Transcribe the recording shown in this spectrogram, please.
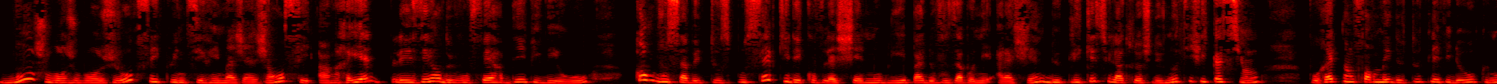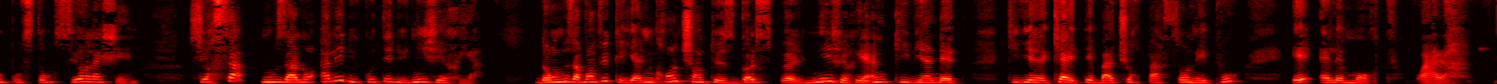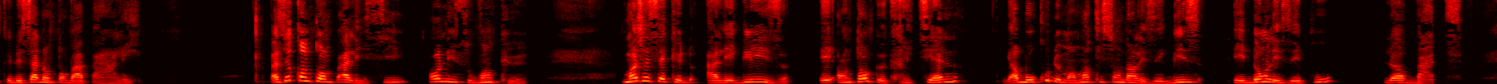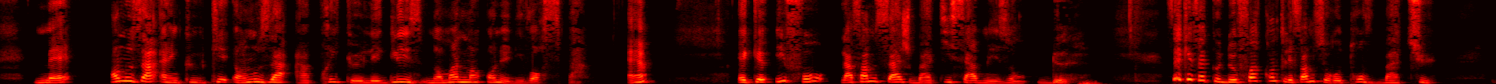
Bonjour, bonjour, bonjour, c'est Quincy Rimage Agence. C'est un réel plaisir de vous faire des vidéos. Comme vous savez tous, pour celles qui découvrent la chaîne, n'oubliez pas de vous abonner à la chaîne, de cliquer sur la cloche de notification pour être informé de toutes les vidéos que nous postons sur la chaîne. Sur ça, nous allons aller du côté du Nigeria. Donc, nous avons vu qu'il y a une grande chanteuse gospel nigérienne qui vient d'être, qui, vient, qui a été battue par son époux et elle est morte. Voilà. C'est de ça dont on va parler. Parce que quand on parle ici, on dit souvent que, moi je sais que à l'église et en tant que chrétienne, il y a beaucoup de mamans qui sont dans les églises et dont les époux leur battent. Mais on nous a inculqué, on nous a appris que l'église, normalement, on ne divorce pas. Hein? Et qu'il faut, la femme sage bâtir sa maison. Deux. Ce qui fait que deux fois, quand les femmes se retrouvent battues,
